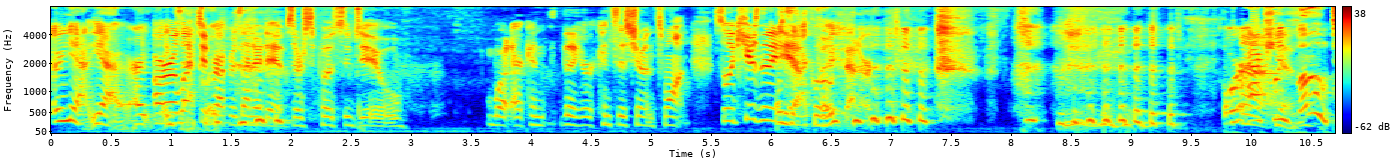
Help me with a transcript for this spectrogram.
Oh, yeah, yeah. Our, our exactly. elected representatives are supposed to do what our con- their constituents want. So like, here's an idea: exactly. vote better, or actually vote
